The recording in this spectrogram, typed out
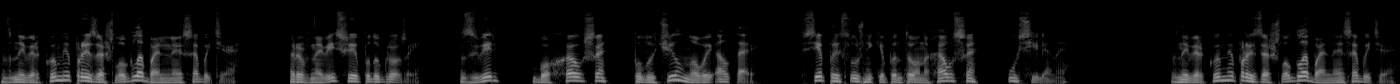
В Наверкоме произошло глобальное событие. Равновесие под угрозой. Зверь, бог хаоса, получил новый алтарь. Все прислужники пантеона хаоса усилены. В Наверкоме произошло глобальное событие.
